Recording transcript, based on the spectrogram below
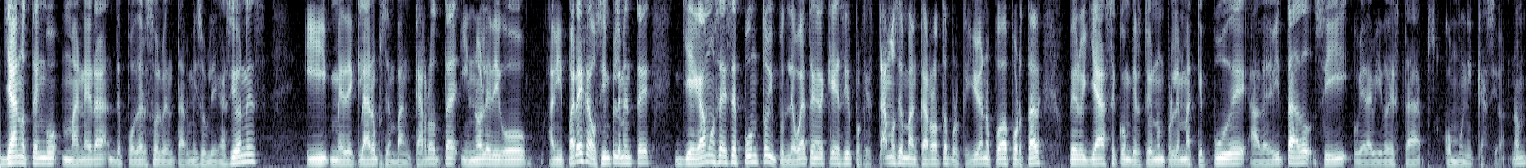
Ya no tengo manera de poder solventar mis obligaciones y me declaro pues en bancarrota y no le digo a mi pareja o simplemente llegamos a ese punto y pues le voy a tener que decir porque estamos en bancarrota, porque yo ya no puedo aportar, pero ya se convirtió en un problema que pude haber evitado si hubiera habido esta pues, comunicación, ¿no?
